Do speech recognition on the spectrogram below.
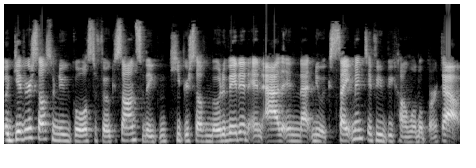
But give yourself some new goals to focus on so that you can keep yourself motivated and add in that new excitement if you become a little burnt out.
